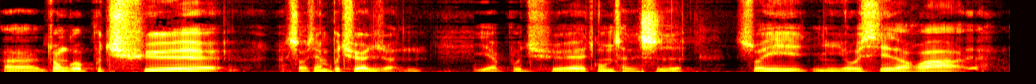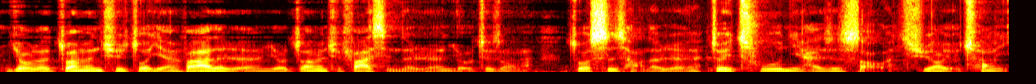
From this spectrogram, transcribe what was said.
呃，中国不缺，首先不缺人，也不缺工程师。所以你游戏的话，有了专门去做研发的人，有专门去发行的人，有这种做市场的人，最初你还是少，需要有创意。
